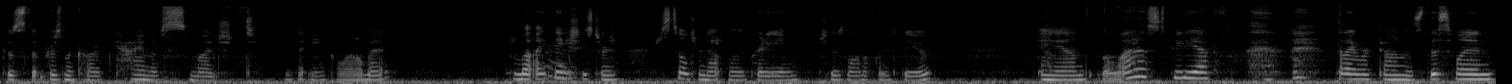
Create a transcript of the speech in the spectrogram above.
because the Prismacolor kind of smudged the ink a little bit. But I think she's turned, still turned out really pretty and she was a lot of fun to do. And the last PDF that I worked on was this one,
